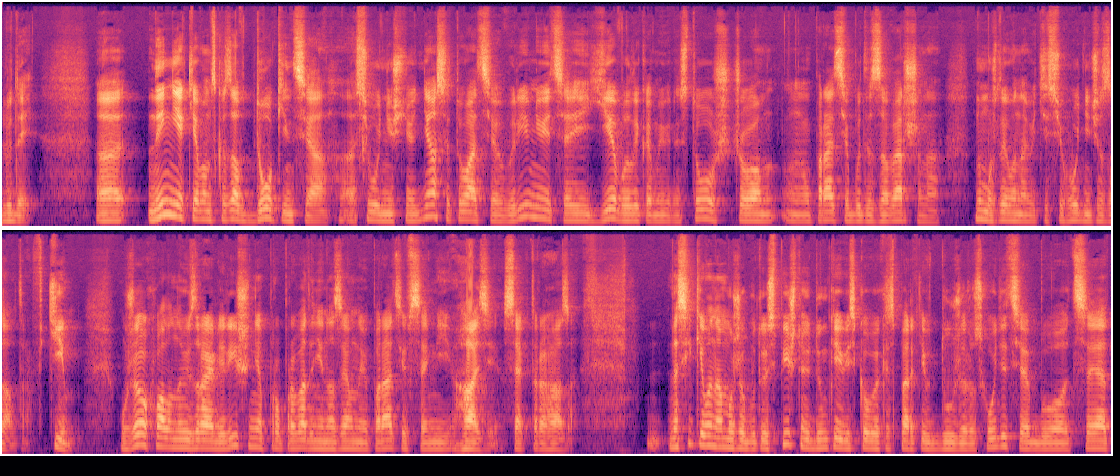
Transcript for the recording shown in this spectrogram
людей. Е, Нині, як я вам сказав, до кінця е, сьогоднішнього дня ситуація вирівнюється і є велика ймовірність того, що операція буде завершена, ну можливо, навіть і сьогодні чи завтра. Втім, уже ухвалено в Ізраїлі рішення про проведення наземної операції в самій Газі, сектора Газа. Наскільки вона може бути успішною, думки військових експертів дуже розходяться, бо це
